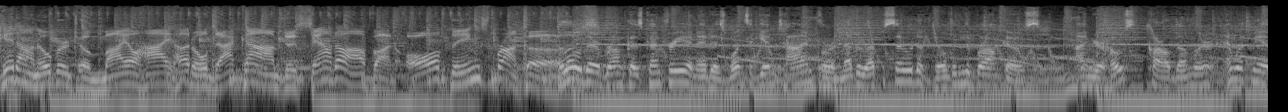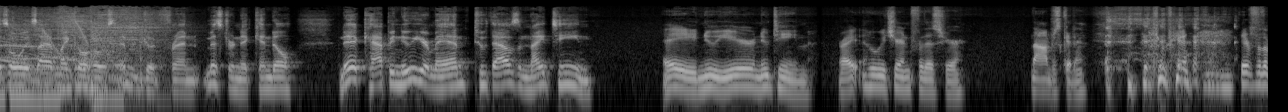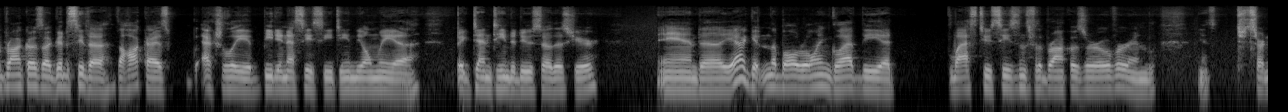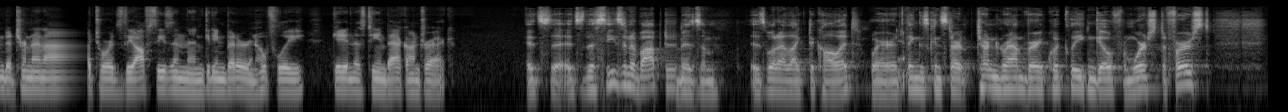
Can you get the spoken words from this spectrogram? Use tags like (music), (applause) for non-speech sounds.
Get on over to milehighhuddle.com to sound off on all things Broncos. Hello there, Broncos country, and it is once again time for another episode of Building the Broncos. I'm your host, Carl Dumler, and with me, as always, I have my co host and good friend, Mr. Nick Kendell. Nick, Happy New Year, man, 2019. Hey, new year, new team, right? Who are we cheering for this year? No, I'm just kidding. (laughs) Here for the Broncos. Uh, good to see the the Hawkeyes actually beat an SEC team, the only uh, Big Ten team to do so this year. And uh, yeah, getting the ball rolling. Glad the uh, last two seasons for the Broncos are over and you know, starting to turn an eye towards the offseason and getting better and hopefully getting this team back on track. It's it's the season of optimism is what I like to call it, where yeah. things can start turning around very quickly. You can go from worst to first,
